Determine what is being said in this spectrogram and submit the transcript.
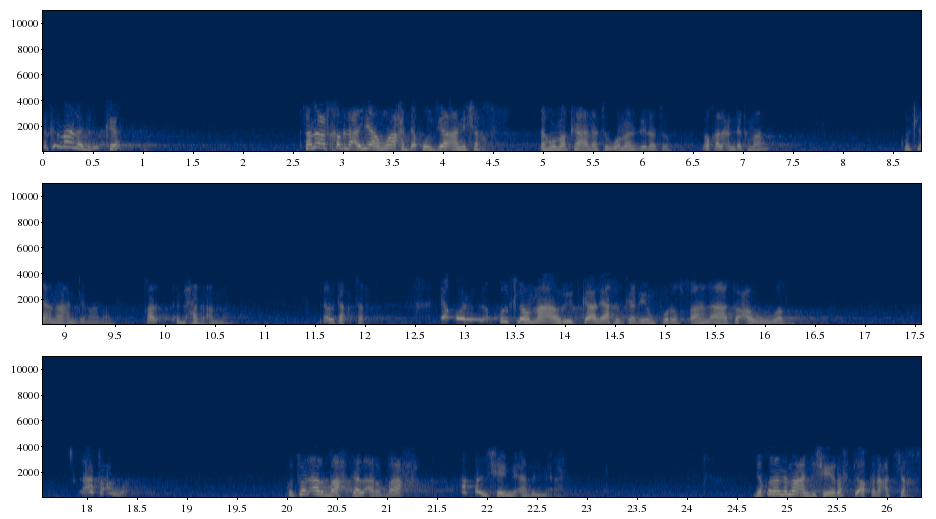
لكن ما ندري كيف؟ سمعت قبل أيام واحد يقول جاءني شخص له مكانته ومنزلته. وقال عندك مال؟ قلت لا ما عندي مال. قال ابحث عن مال لو تقتر يقول قلت له ما أريد. قال يا أخي الكريم فرصة لا تعوض. لا تعوض. قلت الأرباح قال الأرباح أقل شيء مئة بالمئة. يقول أنا ما عندي شيء رحت أقنعت شخص.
